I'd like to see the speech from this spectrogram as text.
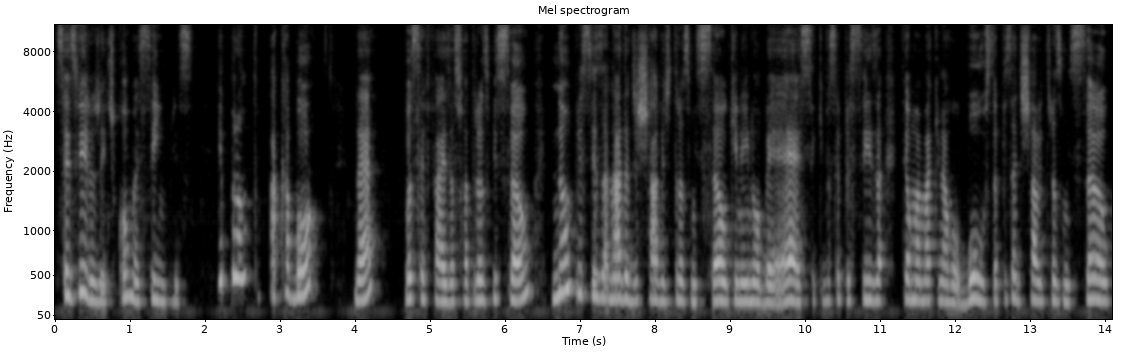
Vocês viram, gente, como é simples? E pronto, acabou, né. Você faz a sua transmissão, não precisa nada de chave de transmissão, que nem no OBS, que você precisa ter uma máquina robusta, precisa de chave de transmissão.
